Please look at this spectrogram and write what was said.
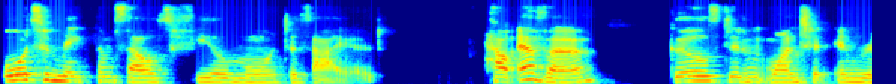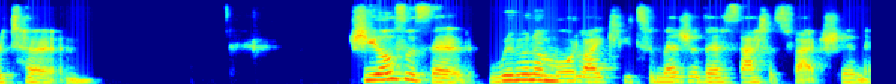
or to make themselves feel more desired. However, girls didn't want it in return. She also said women are more likely to measure their satisfaction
